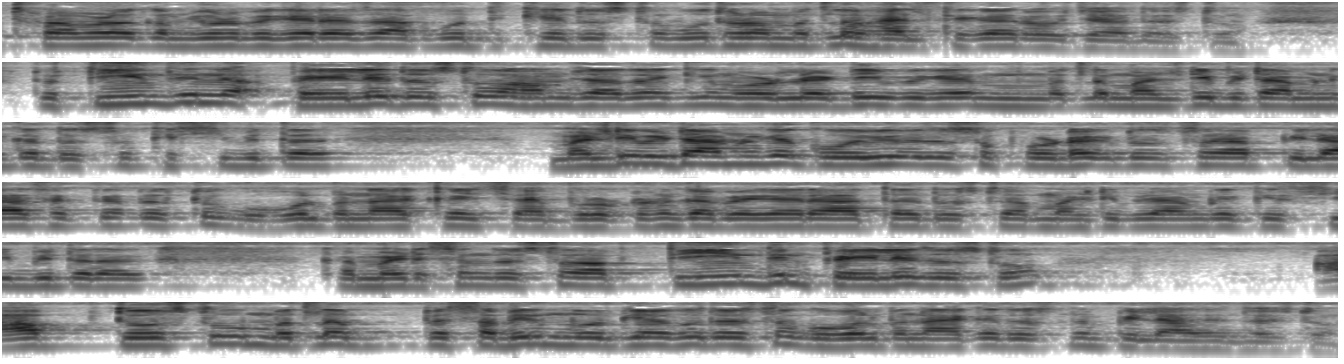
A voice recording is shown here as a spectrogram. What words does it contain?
थोड़ा मोड़ा कमज़ोर वगैरह आपको दिखे दोस्तों, वो थोड़ा मतलब हेल्थ केयर हो जाए दोस्तों। तो तीन दिन पहले दोस्तों, हम चाहते हैं कि मोडलिटी मतलब मल्टी विटामिन का दोस्तों किसी भी तरह मल्टीविटामिन का कोई भी दोस्तों प्रोडक्ट दोस्तों आप पिला सकते हैं दोस्तों, घोल बना के, चाहे प्रोटोन का वगैरह आता है दोस्तों, आप मल्टीविटामिन का किसी भी तरह का मेडिसिन दोस्तों, आप तीन दिन पहले दोस्तों, आप दोस्तों मतलब सभी मुर्गियों को दोस्तों घोल बना के दोस्तों पिला दें दोस्तों।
